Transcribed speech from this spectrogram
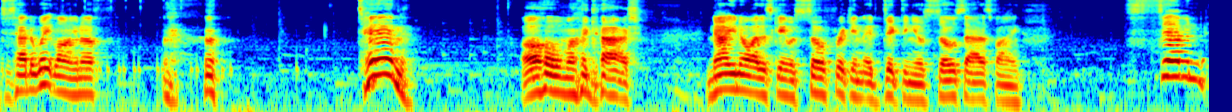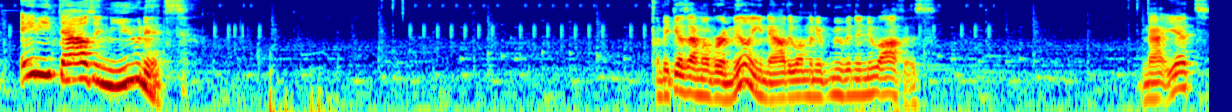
Just had to wait long enough. 10! Oh my gosh. Now you know why this game was so freaking addicting. It was so satisfying. Seven, 80,000 units. And because I'm over a million now, they want me to move into a new office. Not yet,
